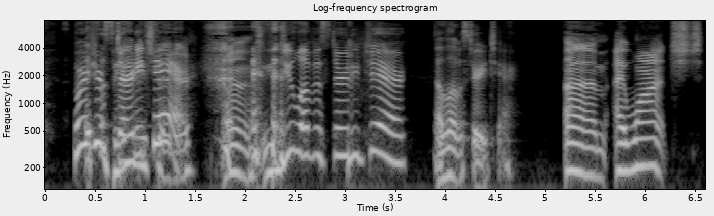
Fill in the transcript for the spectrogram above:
Where's your sturdy chair? Uh, you do love a sturdy chair. I love a sturdy chair. Um, I watched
